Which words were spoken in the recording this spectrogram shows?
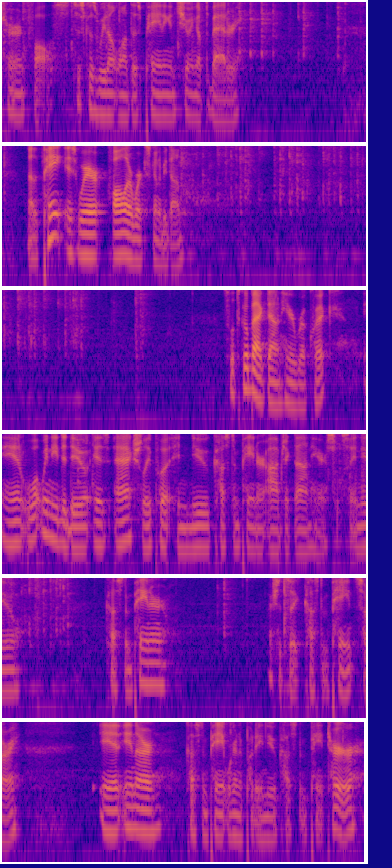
turn false just because we don't want this painting and chewing up the battery. Now the paint is where all our work is going to be done. So let's go back down here real quick. And what we need to do is actually put a new custom painter object on here. So we'll say new custom painter. I should say custom paint, sorry. And in our custom paint, we're going to put a new custom painter,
